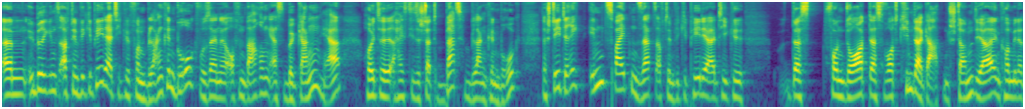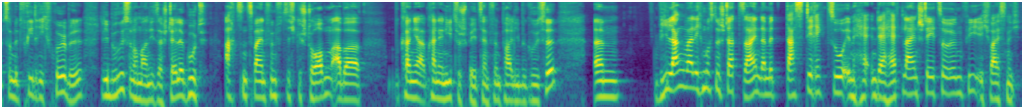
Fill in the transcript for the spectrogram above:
Ähm, übrigens auf dem Wikipedia-Artikel von Blankenburg, wo seine Offenbarung erst begann, ja, heute heißt diese Stadt Bad Blankenburg, da steht direkt im zweiten Satz auf dem Wikipedia-Artikel, dass von dort das Wort Kindergarten stammt, ja, in Kombination mit Friedrich Fröbel. Liebe Grüße nochmal an dieser Stelle. Gut, 1852 gestorben, aber kann ja, kann ja nie zu spät sein für ein paar liebe Grüße. Ähm, wie langweilig muss eine Stadt sein, damit das direkt so in der Headline steht, so irgendwie? Ich weiß nicht.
